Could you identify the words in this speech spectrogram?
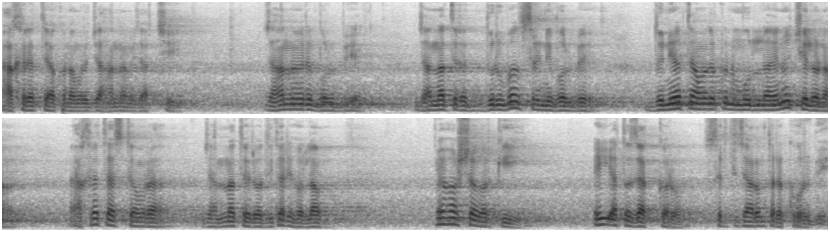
আখেরাতে এখন আমরা জাহান্নামে যাচ্ছি। জাহান্নামের বলবে, জান্নাতের দুর্বল শ্রেণি বলবে দুনিয়াতে আমাদের কোনো মূল্যায়নও ছিল না। আখরাতে আজকে আমরা জান্নাতের অধিকারী হলাম। ব্যবসা আবার কি? এই এত যাক করো স্মৃতিচারণ তারা করবে।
